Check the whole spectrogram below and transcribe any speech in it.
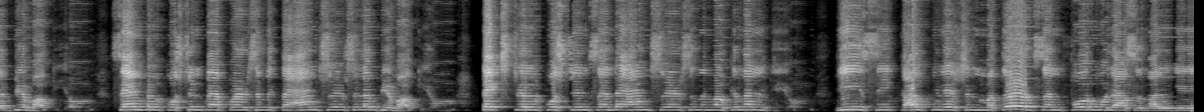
ലഭ്യമാക്കിയും sample question papers with answers ലഭ്യമാക്കിയും ടെക്സ്റ്റൽ ക്വസ്റ്റ്യൻസ് ആൻഡ് ആൻസേഴ്സ് നിങ്ങൾക്ക് നൽകിയും easy calculation methods and formulas നൽകി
